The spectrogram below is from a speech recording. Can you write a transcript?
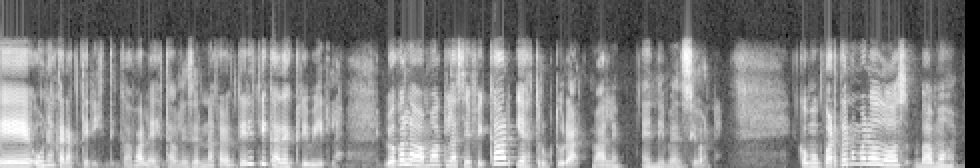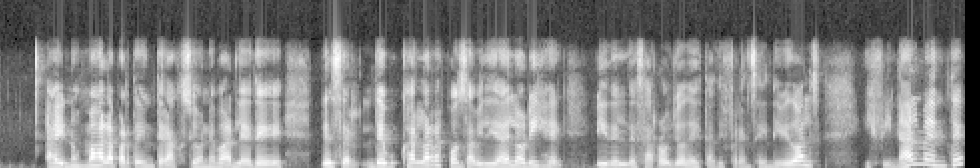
eh, una característica, ¿vale? Establecer una característica, describirla. Luego la vamos a clasificar y a estructurar, ¿vale? En dimensiones. Como parte número dos, vamos a irnos más a la parte de interacciones, ¿vale? De, de, ser, de buscar la responsabilidad del origen y del desarrollo de estas diferencias individuales. Y finalmente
